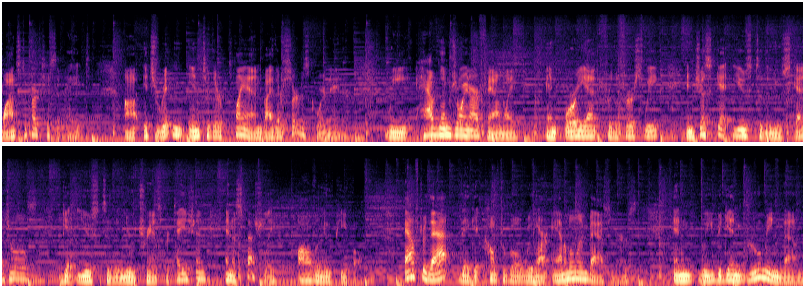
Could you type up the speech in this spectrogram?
wants to participate, uh, it's written into their plan by their service coordinator. We have them join our family and orient for the first week and just get used to the new schedules, get used to the new transportation, and especially all the new people. After that, they get comfortable with our animal ambassadors and we begin grooming them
